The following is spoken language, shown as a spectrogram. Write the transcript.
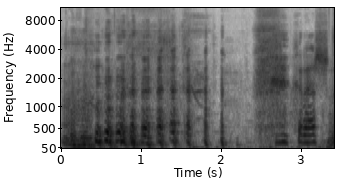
хорошо. Ну,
